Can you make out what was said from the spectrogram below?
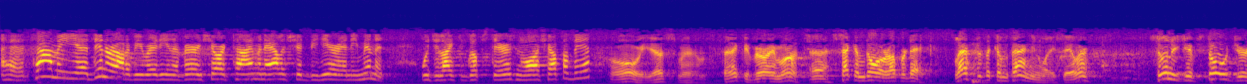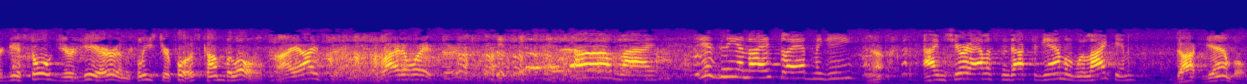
Uh, Tommy, uh, dinner ought to be ready in a very short time, and Alice should be here any minute. Would you like to go upstairs and wash up a bit? Oh, yes, ma'am. Thank you very much. Uh, second door, upper deck. Left of the companionway, sailor. Soon as you've stowed your, ge- stowed your gear and fleeced your puss, come below. Aye, aye, sir. Right away, sir. Oh, my. Isn't he a nice lad, McGee? Yeah. I'm sure Alice and Dr. Gamble will like him. Doc Gamble.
